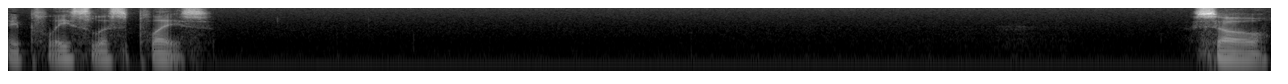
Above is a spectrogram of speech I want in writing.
a placeless place. So,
